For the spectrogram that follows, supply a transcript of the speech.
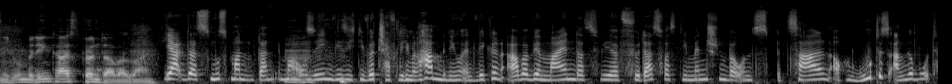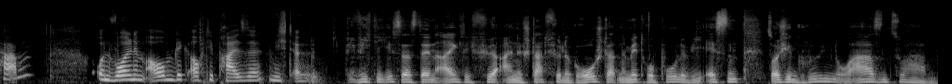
Nicht unbedingt heißt, könnte aber sein. Ja, das muss man dann immer auch sehen, wie sich die wirtschaftlichen Rahmenbedingungen entwickeln. Aber wir meinen, dass wir für das, was die Menschen bei uns bezahlen, auch ein gutes Angebot haben und wollen im Augenblick auch die Preise nicht erhöhen. Wie wichtig ist das denn eigentlich für eine Stadt, für eine Großstadt, eine Metropole wie Essen, solche grünen Oasen zu haben?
